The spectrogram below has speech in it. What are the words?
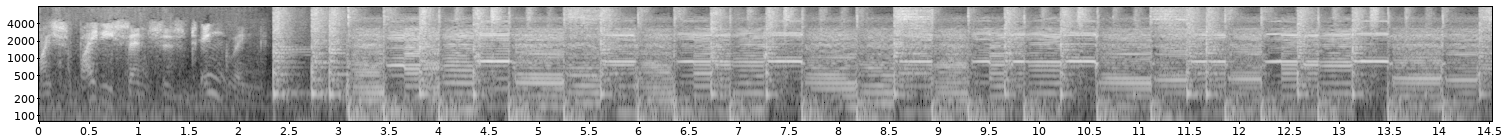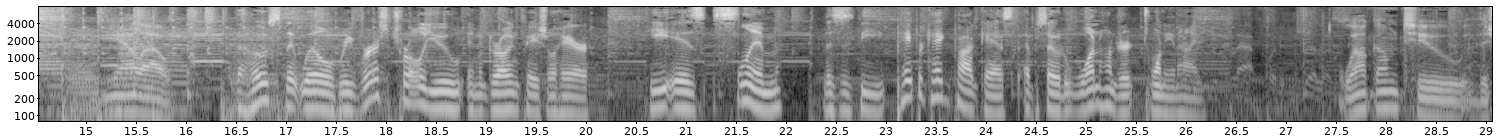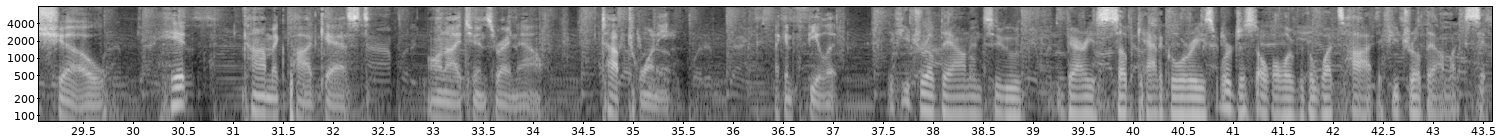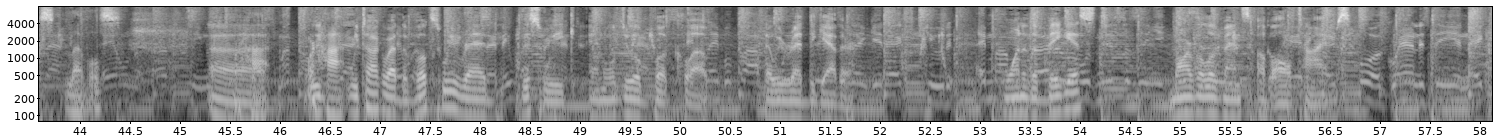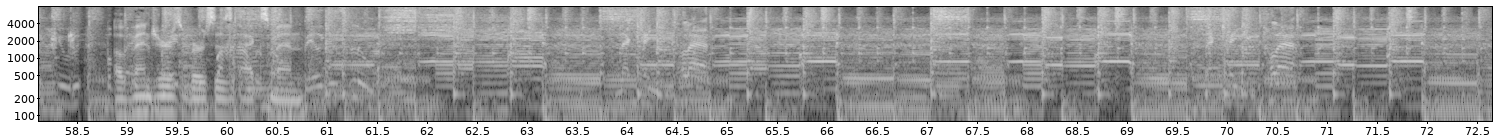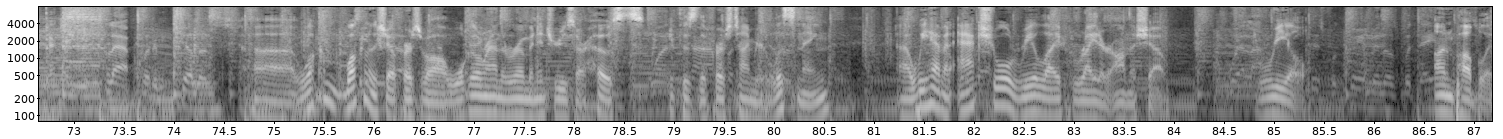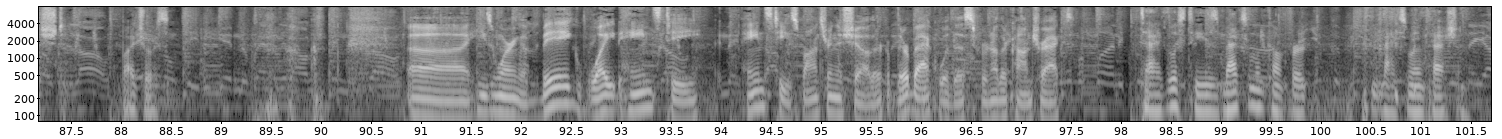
My spidey sense is tingling. The host that will reverse troll you into growing facial hair. He is Slim. This is the Paper Keg Podcast, episode 129. Welcome to the show. Hit comic podcast on iTunes right now. Top 20. I can feel it. if you drill down into various subcategories, we're just all over the what's hot. If you drill down like six levels, we're Uh. We're we, hot. we talk about the books we read this week, and we'll do a book club that we read together. One of the biggest Marvel events of all times Avengers versus X Men. Welcome, welcome to the show. First of all, we'll go around the room and introduce our hosts. If this is the first time you're listening, uh, we have an actual real life writer on the show. Real, unpublished. By choice. Uh, he's wearing a big white Hanes tee. Hanes tee sponsoring the show. They're they're back with us for another contract. Tagless tees, maximum comfort, maximum fashion.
